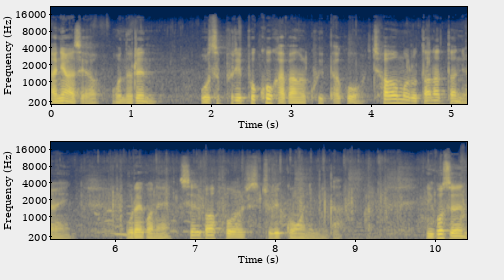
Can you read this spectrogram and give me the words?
안녕하세요. 오늘은 오스프리 포코 가방을 구입하고 처음으로 떠났던 여행 오레곤의 실버폴스 주립공원입니다. 이곳은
